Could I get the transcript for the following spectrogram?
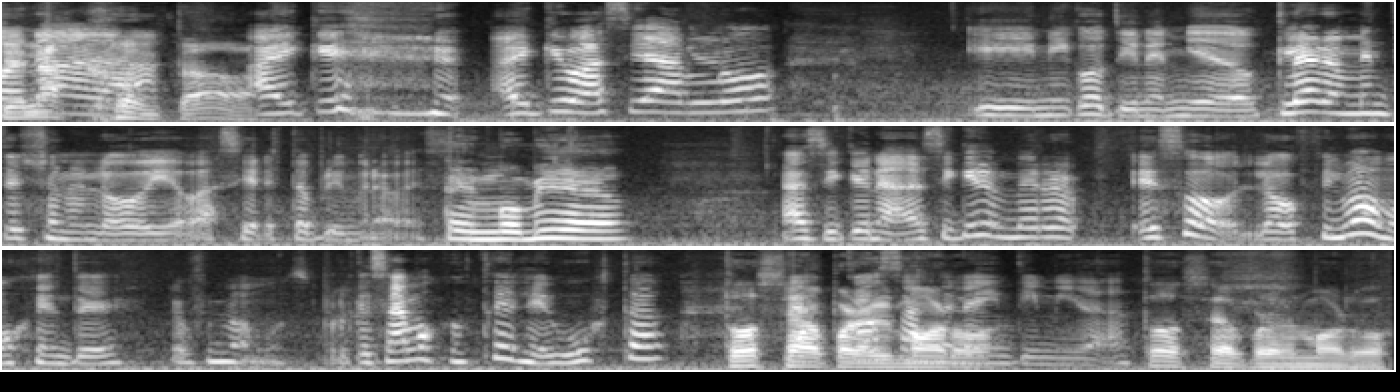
qué no has nada, hay que, hay que vaciarlo. Y Nico tiene miedo. Claramente yo no lo voy a vaciar esta primera vez. Tengo miedo. Así que nada, si quieren ver eso, lo filmamos, gente. Lo filmamos. Porque sabemos que a ustedes les gusta. Todo sea las por el de morbo. la intimidad. Todo sea por el morbo.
